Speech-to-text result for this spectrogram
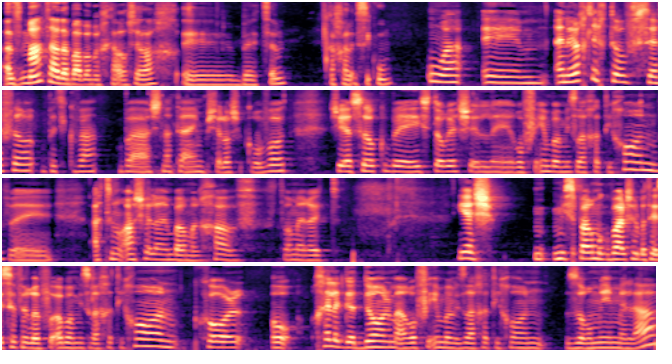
אז מה הצעד הבא במחקר שלך אה, בעצם? ככה לסיכום. וואה, אמ, אני הולכת לכתוב ספר, בתקווה, בשנתיים, שלוש הקרובות, שיעסוק בהיסטוריה של אה, רופאים במזרח התיכון והתנועה שלהם במרחב. זאת אומרת, יש מספר מוגבל של בתי ספר לרפואה במזרח התיכון, כל, או חלק גדול מהרופאים במזרח התיכון זורמים אליו.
